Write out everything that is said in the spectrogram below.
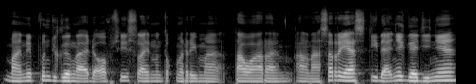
Mane pun juga nggak ada opsi selain untuk menerima tawaran Al Nasser ya setidaknya gajinya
